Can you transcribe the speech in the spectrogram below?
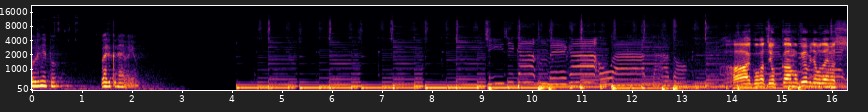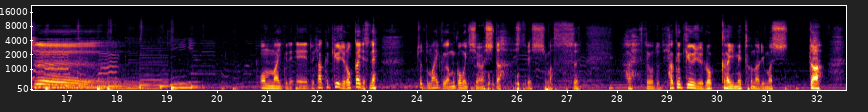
オルネポ悪くないわよ。1時間目が終わった後。はい5月4日木曜日でございます。オンマイクで。えっ、ー、と196回ですね。ちょっとマイクが向こう向いてしまいました。失礼しますはい。ということで196回目となりました、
